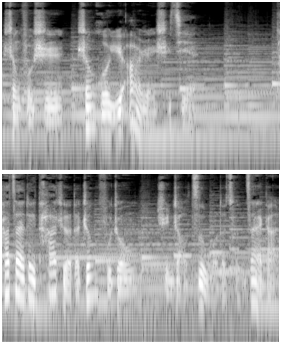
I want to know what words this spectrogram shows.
胜负师生活于二人世界，他在对他者的征服中寻找自我的存在感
